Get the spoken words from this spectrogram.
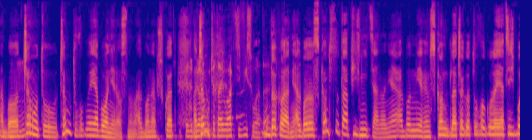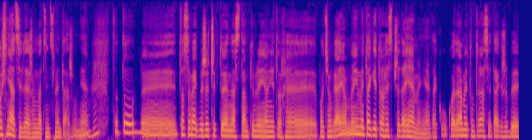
Albo Mhm. czemu tu, czemu tu w ogóle jabłonie rosną? Albo na przykład Wtedy A czemu- czytają akcji Wisła, tak? Dokładnie, albo skąd tu ta piwnica, no nie? Albo nie wiem, skąd, dlaczego tu w ogóle jacyś bośniacy leżą na tym cmentarzu, nie? Mhm. To, to, e, to są jakby rzeczy, które nas w tamtym rejonie trochę pociągają, no i my takie trochę sprzedajemy, nie? Tak układamy tą trasę tak, żeby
